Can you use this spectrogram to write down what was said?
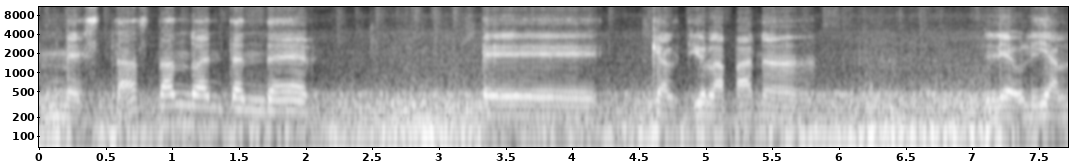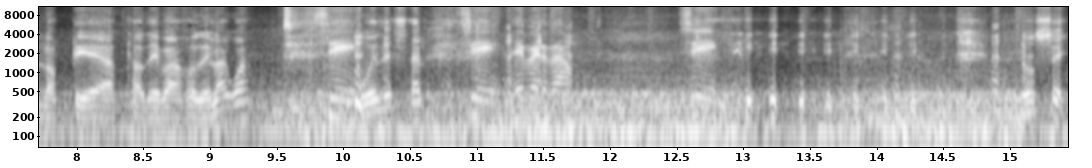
¿me estás dando a entender eh, que al tío La Pana le olían los pies hasta debajo del agua? Sí. ¿Puede ser? Sí, es verdad. Sí. No sé,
